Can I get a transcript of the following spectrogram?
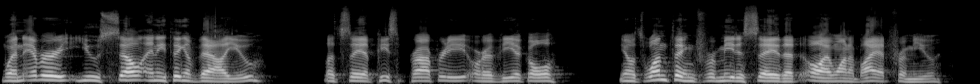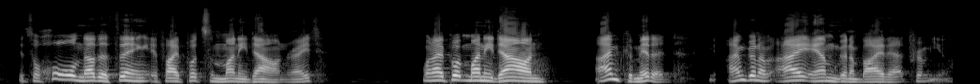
Whenever you sell anything of value, let's say a piece of property or a vehicle, you know, it's one thing for me to say that, oh, I want to buy it from you. It's a whole nother thing if I put some money down, right? When I put money down, I'm committed. I'm gonna I am gonna buy that from you.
